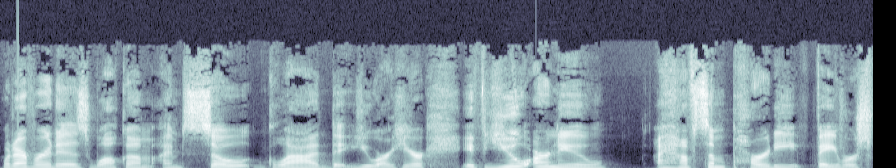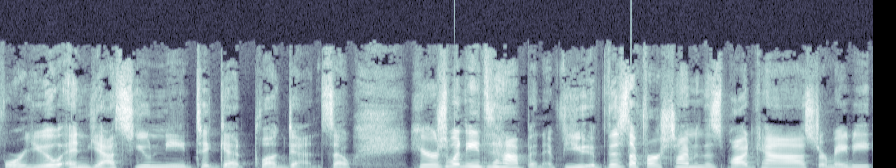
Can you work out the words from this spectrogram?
Whatever it is, welcome. I'm so glad that you are here. If you are new, I have some party favors for you. And yes, you need to get plugged in. So here's what needs to happen. If you, if this is the first time in this podcast or maybe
